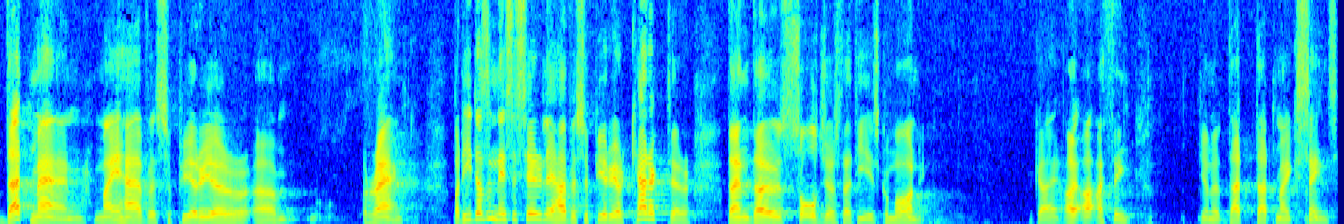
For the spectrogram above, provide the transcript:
that man may have a superior um, rank, but he doesn't necessarily have a superior character than those soldiers that he is commanding. Okay? I, I think you know, that, that makes sense.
